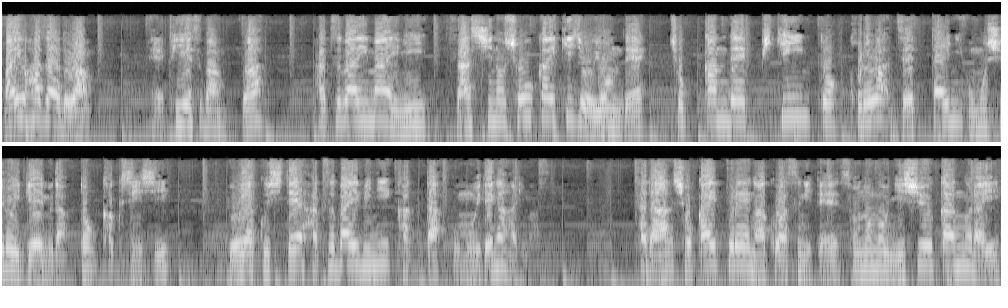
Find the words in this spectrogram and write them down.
バイオハザード1、えー PS 版は発売前に雑誌の紹介記事を読んで直感でピキーンとこれは絶対に面白いゲームだと確信し予約して発売日に買った思い出があります。ただ初回プレイが怖すぎてその後2週間ぐらい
